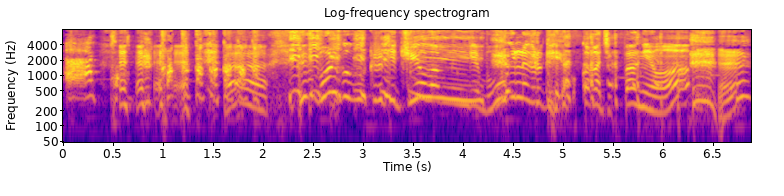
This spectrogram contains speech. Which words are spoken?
아, 근데 뭘 그, 그렇게 쥐어박는 게 뭐길래 그렇게 효과가 직방이야? 에?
